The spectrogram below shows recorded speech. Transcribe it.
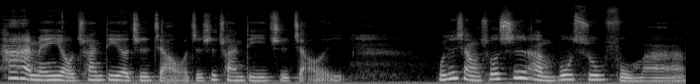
他还没有穿第二只脚，我只是穿第一只脚而已。我就想说，是很不舒服吗？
